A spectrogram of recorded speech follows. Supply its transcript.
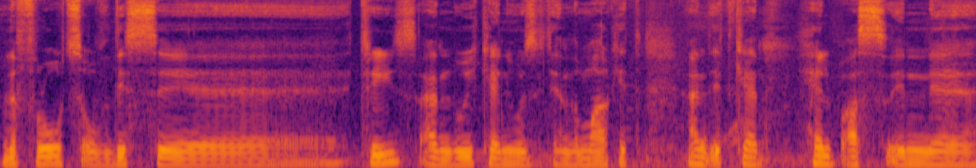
the fruits of these uh, trees and we can use it in the market and it can help us in uh,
